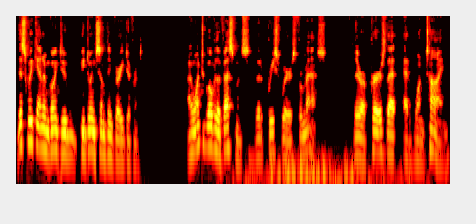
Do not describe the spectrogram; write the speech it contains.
This weekend I'm going to be doing something very different. I want to go over the vestments that a priest wears for Mass. There are prayers that, at one time,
